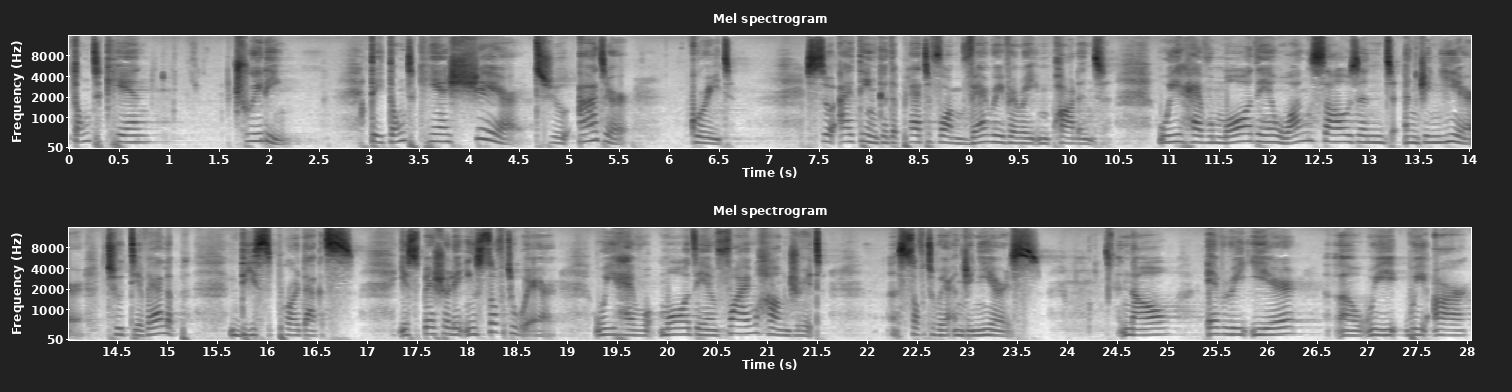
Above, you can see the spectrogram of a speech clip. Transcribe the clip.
don't can trading. They don't can share to other grid. So I think the platform very, very important. We have more than 1,000 engineers to develop these products, especially in software. We have more than 500 uh, software engineers. Now, every year, uh, we, we are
